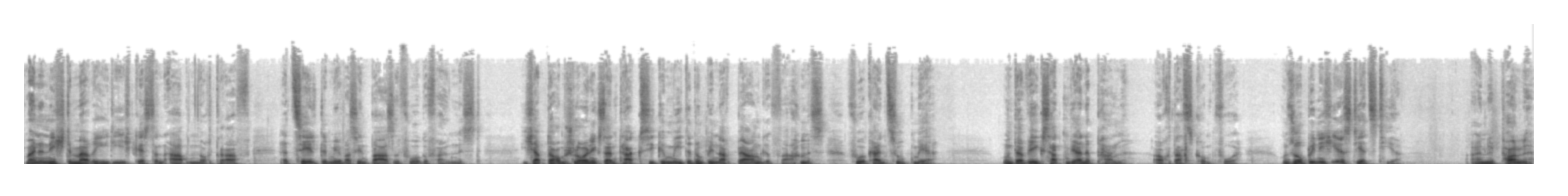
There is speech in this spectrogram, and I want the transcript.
Meine Nichte Marie, die ich gestern Abend noch traf, erzählte mir, was in Basel vorgefallen ist. Ich habe darum schleunigst ein Taxi gemietet und bin nach Bern gefahren. Es fuhr kein Zug mehr. Unterwegs hatten wir eine Panne. Auch das kommt vor. Und so bin ich erst jetzt hier. Eine Panne.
